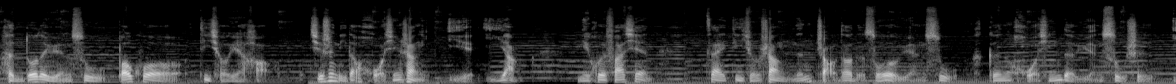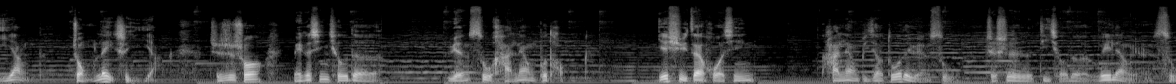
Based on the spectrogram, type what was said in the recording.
很多的元素，包括地球也好，其实你到火星上也一样，你会发现，在地球上能找到的所有元素，跟火星的元素是一样的，种类是一样，只是说每个星球的元素含量不同。也许在火星含量比较多的元素，只是地球的微量元素，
